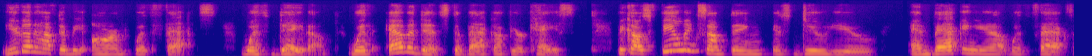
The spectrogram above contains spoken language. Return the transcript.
you're going to have to be armed with facts, with data, with evidence to back up your case. Because feeling something is due you and backing it up with facts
